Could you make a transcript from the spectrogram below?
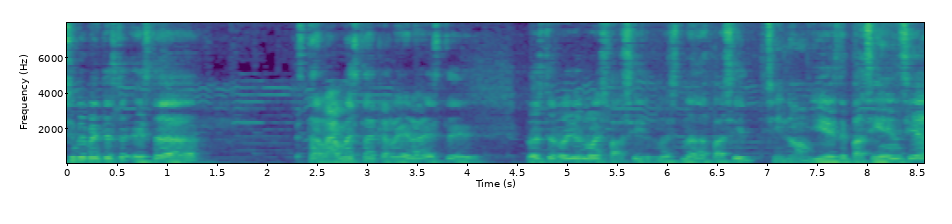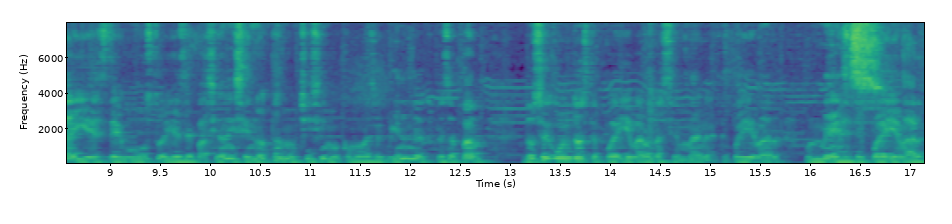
simplemente esta, esta, esta rama, esta carrera, este, todo este rollo no es fácil, no es nada fácil. Sí, ¿no? Y es de paciencia, y es de gusto, y es de pasión, y se nota muchísimo cómo es. Bien lo expresa Pam. Dos segundos te puede llevar una semana, te puede llevar un mes, Es- te puede llevar.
